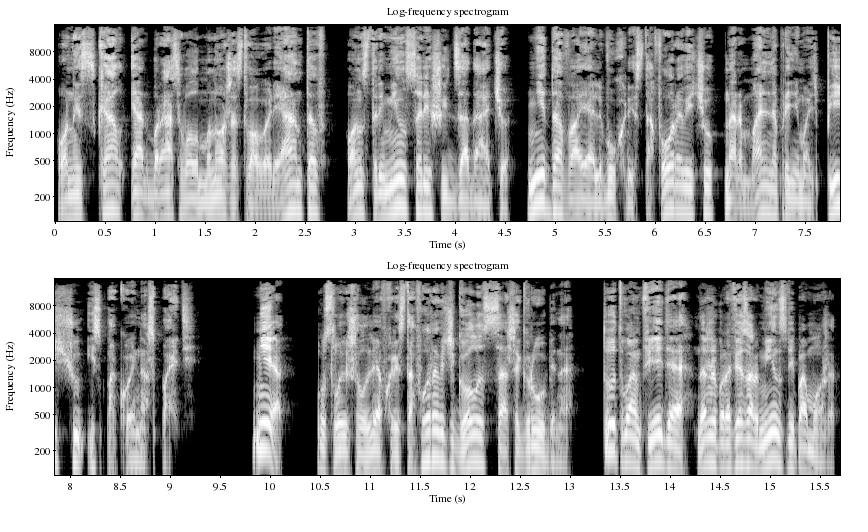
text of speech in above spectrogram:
Он искал и отбрасывал множество вариантов, он стремился решить задачу, не давая Льву Христофоровичу нормально принимать пищу и спокойно спать. «Нет», — услышал Лев Христофорович голос Саши Грубина. «Тут вам, Федя, даже профессор Минц не поможет.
